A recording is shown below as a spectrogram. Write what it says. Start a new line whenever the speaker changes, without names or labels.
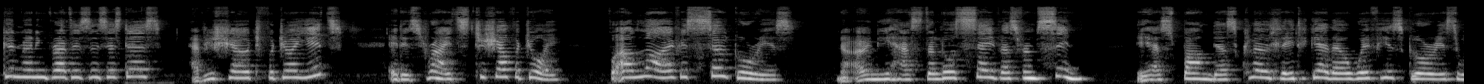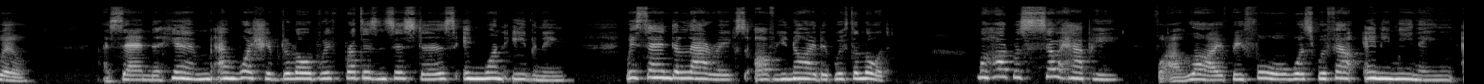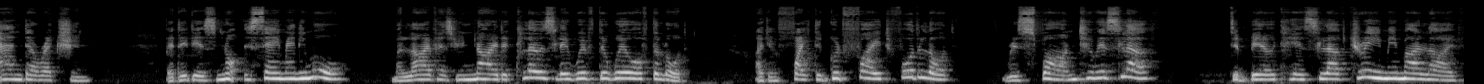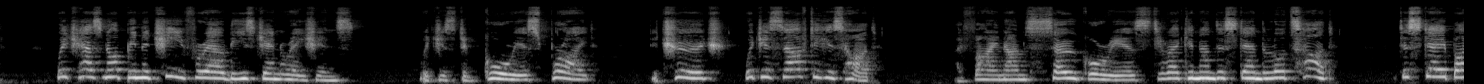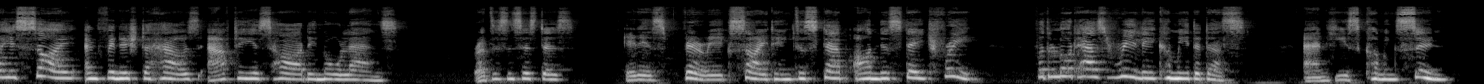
Good morning, brothers and sisters. Have you shouted for joy yet? It is right to shout for joy, for our life is so glorious. Not only has the Lord saved us from sin, He has bound us closely together with His glorious will. I sang the hymn and worshiped the Lord with brothers and sisters in one evening. We sang the lyrics of United with the Lord. My heart was so happy, for our life before was without any meaning and direction. But it is not the same anymore. My life has united closely with the will of the Lord. I can fight the good fight for the Lord, respond to His love, to build His love dream in my life, which has not been achieved throughout these generations, which is the glorious bride, the church which is after his heart. I find I'm so glorious that I can understand the Lord's heart, to stay by his side and finish the house after his heart in all lands. Brothers and sisters, it is very exciting to step on the stage free, for the Lord has really committed us, and he is coming soon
